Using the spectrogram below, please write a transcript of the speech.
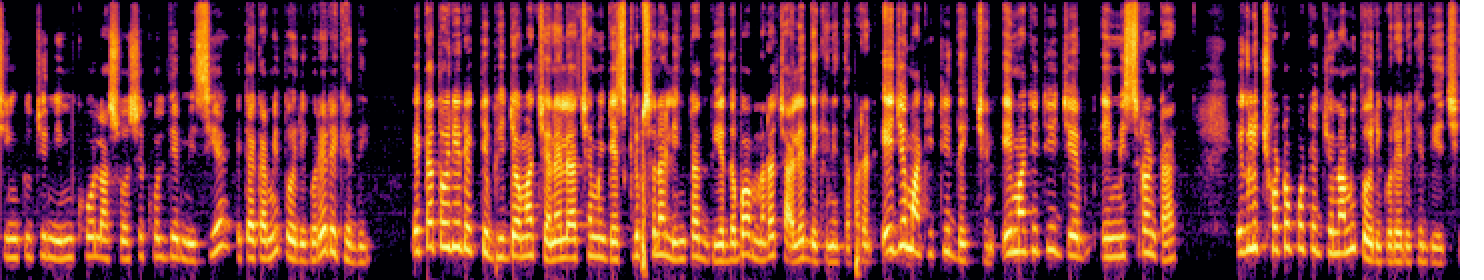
শিংকুচি নিমখোল আর সর্ষে খোল দিয়ে মিশিয়ে এটাকে আমি তৈরি করে রেখে দিই। এটা তৈরির একটি ভিডিও আমার চ্যানেলে আছে, আমি ডেসক্রিপশনে লিঙ্কটা দিয়ে দেবো, আপনারা চাইলে দেখে নিতে পারেন। এই যে মাটিটি দেখছেন, এই মাটিটি যে, এই মিশ্রণটা, এগুলি ছোট পটের জন্য আমি তৈরি করে রেখে দিয়েছি।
